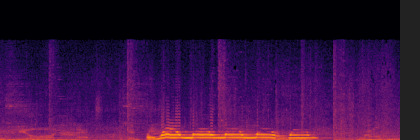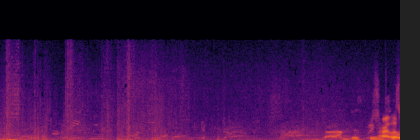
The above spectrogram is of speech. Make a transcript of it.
Wow, wow, wow, wow, wow. Just being Alright, let's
